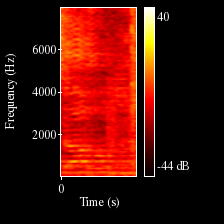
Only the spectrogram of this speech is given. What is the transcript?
so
